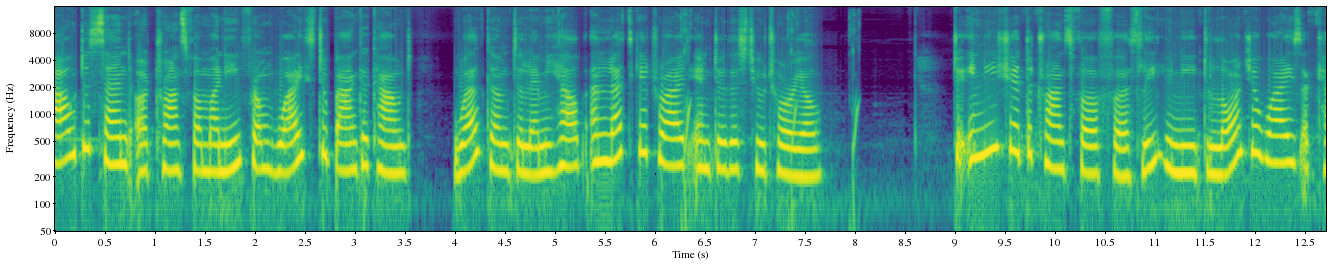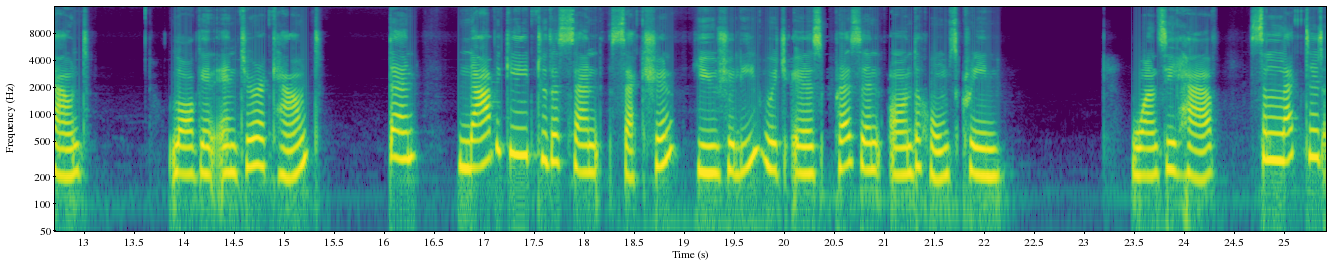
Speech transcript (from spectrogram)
How to send or transfer money from Wise to bank account. Welcome to Let Me Help and let's get right into this tutorial. To initiate the transfer, firstly, you need to launch your Wise account, log in into your account, then navigate to the Send section, usually which is present on the home screen. Once you have selected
